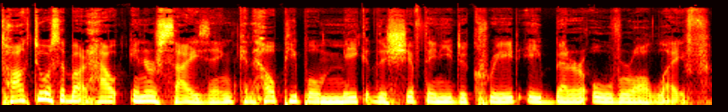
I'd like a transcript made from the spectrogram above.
Talk to us about how innercising can help people make the shift they need to create a better overall life.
